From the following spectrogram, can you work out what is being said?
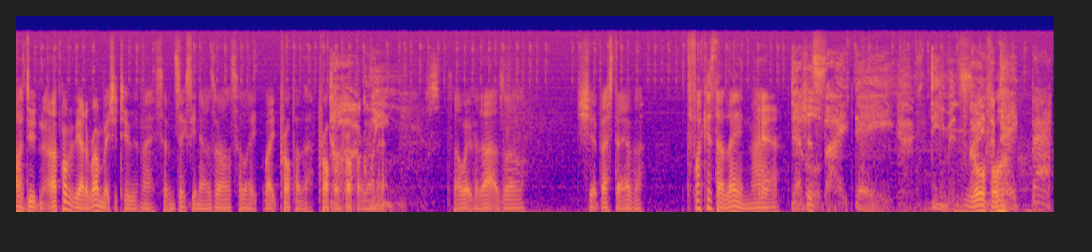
Oh, dude, I'll probably be able to run Witcher 2 with my 760 now as well. So like, like proper, proper, oh, proper Dark run it. So I'll wait for that as well. Shit, best day ever. What the fuck is their lane, man? Yeah. Devil Just by day. Demons is by awful. the take back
